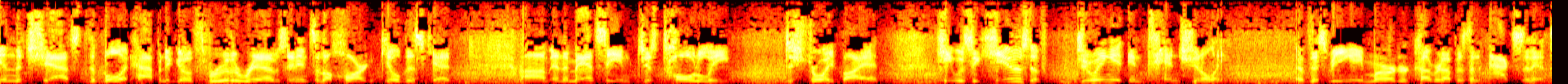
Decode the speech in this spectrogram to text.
in the chest. The bullet happened to go through the ribs and into the heart and killed this kid. Um, and the man seemed just totally destroyed by it. He was accused of doing it intentionally, of this being a murder covered up as an accident.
